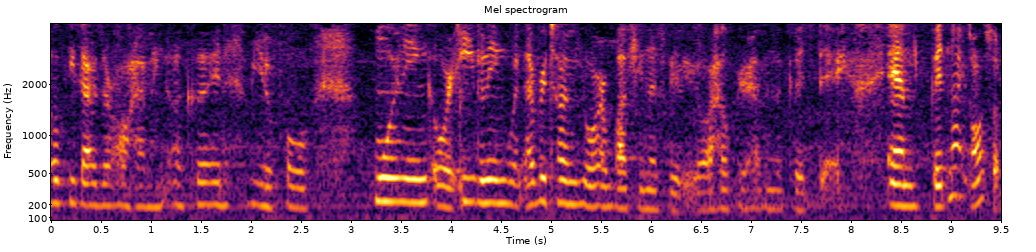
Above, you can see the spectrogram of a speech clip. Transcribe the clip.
hope you guys are all having a good, beautiful morning or evening, whatever time you are watching this video. I hope you're having a good day and good night also.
